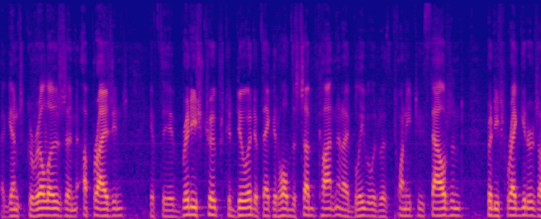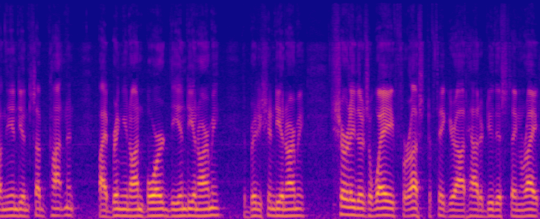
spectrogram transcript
against guerrillas and uprisings, if the British troops could do it, if they could hold the subcontinent, I believe it was with 22,000 British regulars on the Indian subcontinent by bringing on board the Indian Army, the British Indian Army. Surely there's a way for us to figure out how to do this thing right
